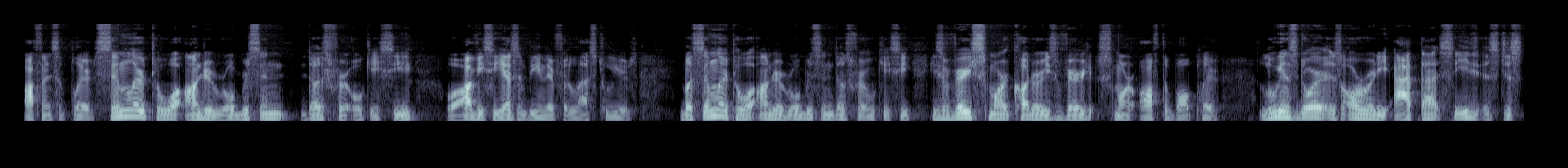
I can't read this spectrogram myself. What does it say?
offensive player, similar to what Andre Roberson does for OKC. Well, obviously, he hasn't been there for the last two years, but similar to what Andre Roberson does for OKC, he's a very smart cutter. He's a very smart off the ball player. Luguentz Dort is already at that stage. It's just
